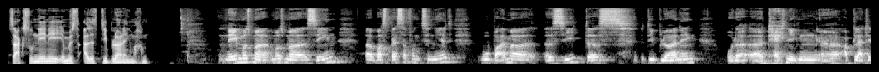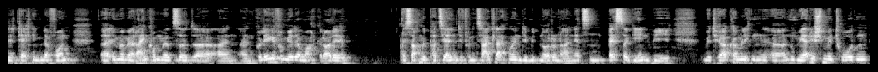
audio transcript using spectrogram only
sagst du, nee, nee, ihr müsst alles Deep Learning machen? Nee, muss man, muss man sehen, äh, was besser funktioniert. Wobei man äh, sieht, dass Deep Learning oder äh, Techniken, äh, abgeleitete Techniken davon äh, immer mehr reinkommen. Jetzt äh, ein, ein Kollege von mir, der macht gerade Sachen mit partiellen Differentialgleichungen, die mit neuronalen Netzen besser gehen wie mit herkömmlichen äh, numerischen Methoden.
